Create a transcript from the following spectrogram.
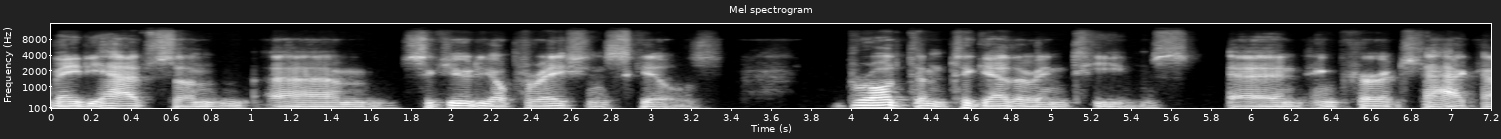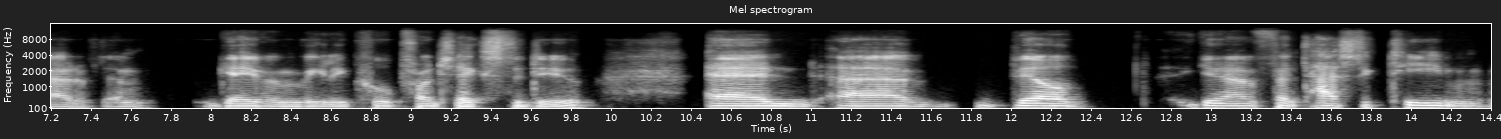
maybe had some um, security operations skills, brought them together in teams and encouraged the heck out of them, gave them really cool projects to do, and uh, built you know fantastic team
